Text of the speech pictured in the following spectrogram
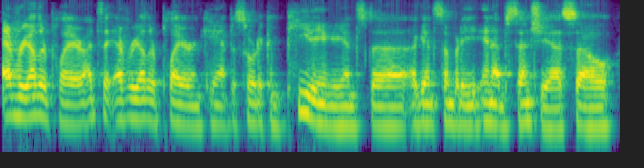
Every other player, I'd say every other player in camp is sort of competing against uh, against somebody in absentia. So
